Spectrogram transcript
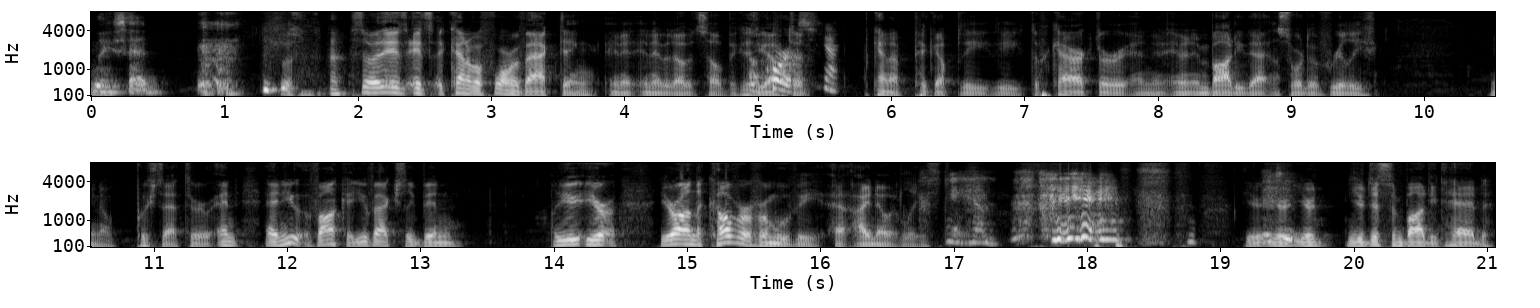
mm. said. So it's it's a kind of a form of acting in it, in and of itself because Of you course, have to yeah. kind of pick up the, the, the character and, and embody that and sort of really, you know, push that through. And and you, Ivanka, you've actually been you, you're you're on the cover of a movie. uh, I know at least your your your, your disembodied head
